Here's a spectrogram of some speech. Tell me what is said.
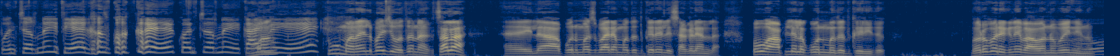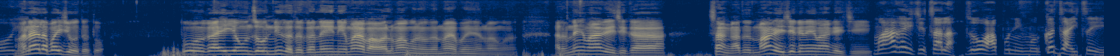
पंचर नाही ते आहे पंचर नाही काय मग? नाही तू म्हणायला पाहिजे होतं ना. चला याला आपण मस्त बाऱ्या मदत करेल सगळ्यांना. पाहू आपल्याला कोण मदत करीत. बरोबर आहे की नाही भावानं बहिणीनं? हो, म्हणायला पाहिजे होतं तो. तू काय येऊन जाऊन निघत का? नाही नाही माझ्या भावाला मागू नका माझ्या बहिणीला मागू नका अरे नाही मागायची का? सांग आता मागायची का नाही मागायची? मागायचे चला जो आपण मग कच जायचंय?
